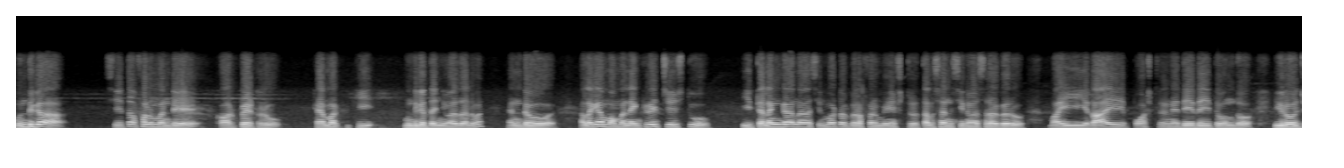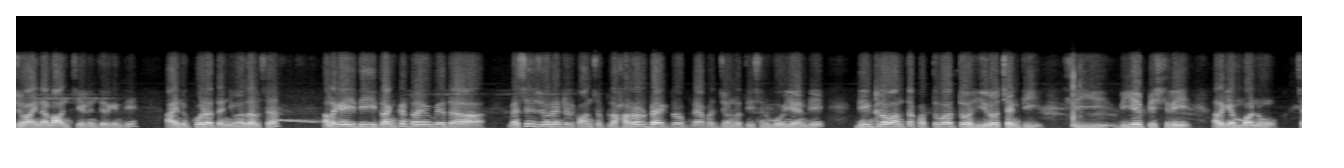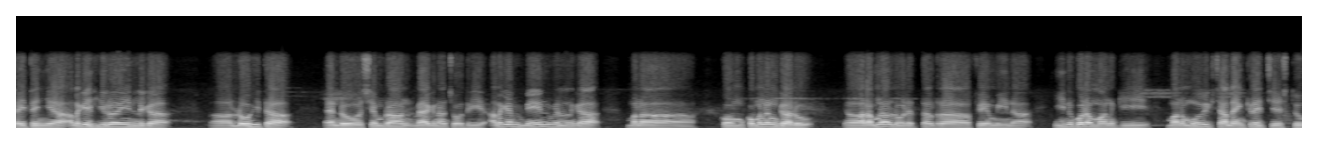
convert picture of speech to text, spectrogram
ముందుగా సీతాఫలం అండే కార్పొరేటర్ హేమక్కి ముందుగా ధన్యవాదాలు. అండ్ అలాగే మమ్మల్ని ఎంకరేజ్ చేస్తూ ఈ తెలంగాణ సినిమాటోగ్రఫర్ మినిస్టర్ తలసాని శ్రీనివాసరావు గారు మా ఈ రాయ్ పోస్టర్ అనేది ఏదైతే ఉందో ఈరోజు ఆయన లాంచ్ చేయడం జరిగింది. ఆయనకు కూడా ధన్యవాదాలు సార్. అలాగే ఇది డ్రంక్ అండ్ డ్రైవ్ మీద మెసేజ్ ఓరియంటెడ్ కాన్సెప్ట్లో హర్రర్ బ్యాక్ డ్రాప్ నేపథ్యంలో తీసిన మూవీ అండి. దీంట్లో అంత కొత్త వారితో హీరో చంటి శ్రీ విఏపి శ్రీ అలాగే మను చైతన్య అలాగే హీరోయిన్లుగా లోహిత అండ్ సిమ్రాన్ మేఘనా చౌదరి అలాగే మెయిన్ విలన్గా మన కొమనన్ గారు రమణ లోడెత్తలరా ఫేమ్ ఈయన. ఈయన కూడా మనకి మన మూవీకి చాలా ఎంకరేజ్ చేస్తూ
